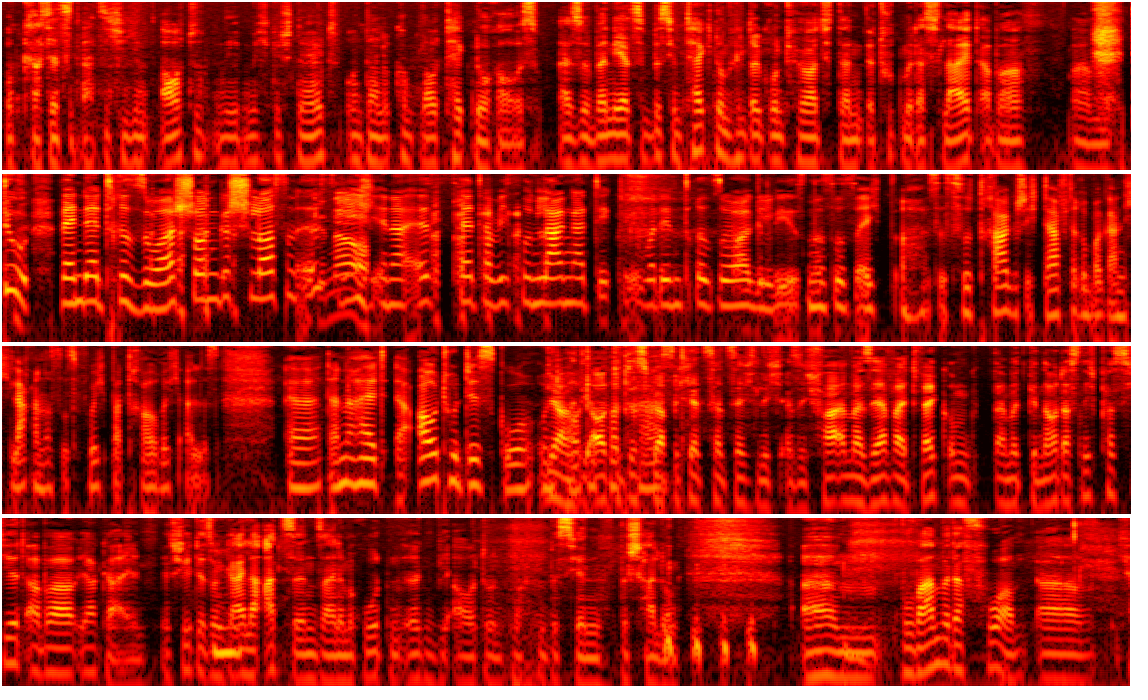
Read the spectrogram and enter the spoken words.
Oh krass, jetzt hat sich hier ein Auto neben mich gestellt und dann kommt laut Techno raus. Also wenn ihr jetzt ein bisschen Techno im Hintergrund hört, dann äh, tut mir das leid, aber ähm, Du, wenn der Tresor schon geschlossen ist, Genau. wie ich in der SZ, habe ich so einen langen Artikel über den Tresor gelesen. Das ist echt, oh, es ist so tragisch. Ich darf darüber gar nicht lachen. Das ist furchtbar traurig alles. Äh, dann halt äh, Autodisco und ja, die. Autodisco habe ich jetzt tatsächlich, also ich fahre immer sehr weit weg, um damit genau das nicht passiert, aber ja geil. Jetzt steht hier so ein geiler Atze in seinem roten irgendwie Auto und macht ein bisschen Beschallung. ähm, wo waren wir davor? Äh,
